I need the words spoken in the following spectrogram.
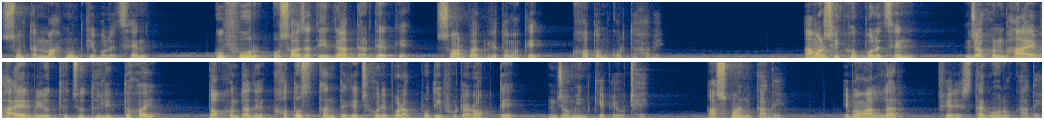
সুলতান মাহমুদকে বলেছেন, কুফুর ও স্বজাতির গাদ্দারদেরকে সর্বাগ্রে তোমাকে খতম করতে হবে। আমার শিক্ষক বলেছেন, যখন ভাই ভাইয়ের বিরুদ্ধে যুদ্ধে লিপ্ত হয়, তখন তাদের ক্ষতস্থান থেকে ঝরে পড়া প্রতি ফোঁটা রক্তে জমিন কেঁপে ওঠে। আসমান কাঁদে এবং আল্লাহর ফেরেস্তাগণও কাঁদে।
